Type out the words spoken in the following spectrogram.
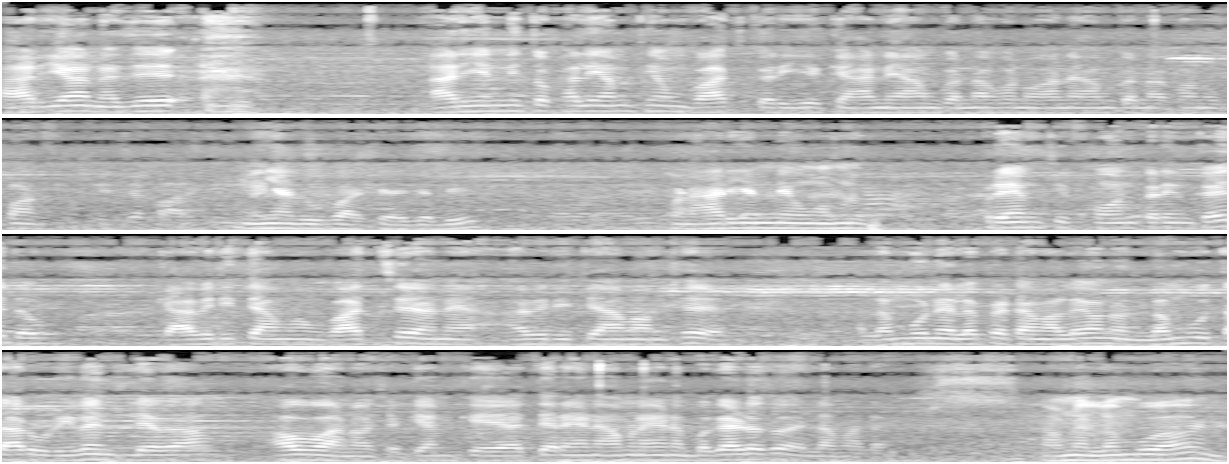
આર્યન આજે, આર્યનની તો ખાલી આમથી આમ વાત કરીએ કે આને આમ કરી નાખવાનું, આને આમ કરી નાખવાનું, પણ અહીંયા જ ઊભા છે હજે બી. પણ આર્યનને હું હમણાં પ્રેમથી ફોન કરીને કહી દઉં કે આવી રીતે આમ આમ વાત છે અને આવી રીતે આમ આમ છે. લંબુને લપેટામાં લેવાનો લંબુ તારું રિવેન્જ લેવા આવવાનો છે. કેમ કે અત્યારે એને હમણાં એને બગાડ્યો હતો એટલા માટે. હમણાં લંબુ આવે ને,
